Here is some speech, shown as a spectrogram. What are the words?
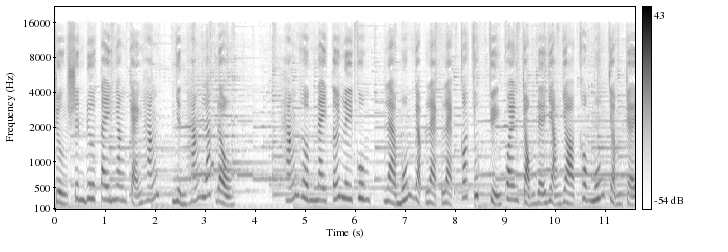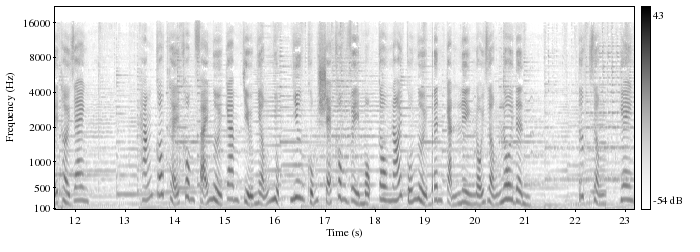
Trường Sinh đưa tay ngăn cản hắn, Nhìn hắn lắc đầu. Hắn hôm nay tới ly cung, là muốn gặp lạc lạc có chút chuyện quan trọng để dặn dò, không muốn chậm trễ thời gian. Hắn có thể không phải người cam chịu nhẫn nhục Nhưng cũng sẽ không vì một câu nói của người bên cạnh liền nổi giận lôi đình. Tức giận, ghen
